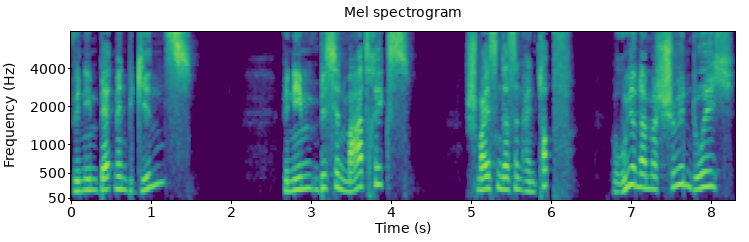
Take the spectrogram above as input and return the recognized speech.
wir nehmen Batman Begins, wir nehmen ein bisschen Matrix, schmeißen das in einen Topf, rühren da mal schön durch,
